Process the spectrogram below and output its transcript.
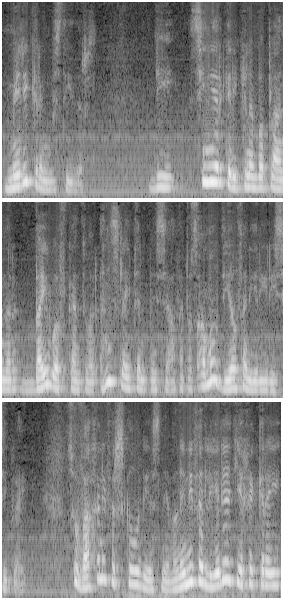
met die kringbestuurders. Die senior kurrikulumbeplanner by hoofkantoor insluitend myself het ons almal deel van hierdie risiko uit. So wat gaan die verskil wees nie? Want in die verlede het jy gekry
